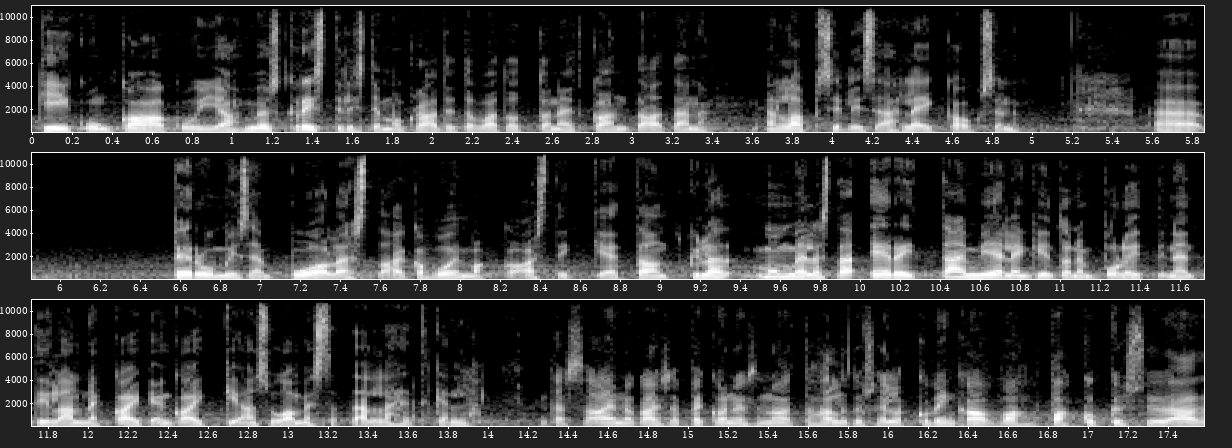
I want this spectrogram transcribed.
kiikun kaakun. Ja myös kristillisdemokraatit ovat ottaneet kantaa tämän lapsilisäleikkauksen perumisen puolesta aika voimakkaastikin. Että on kyllä mun mielestä erittäin mielenkiintoinen poliittinen tilanne kaiken kaikkiaan Suomessa tällä hetkellä. Tässä Aino-Kaisa Pekonen sanoi, että hallitus ei ole kovinkaan vahva. Pakko kysyä äh,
